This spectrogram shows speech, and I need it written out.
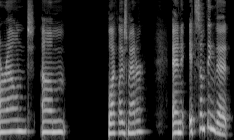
around um, Black Lives Matter, and it's something that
